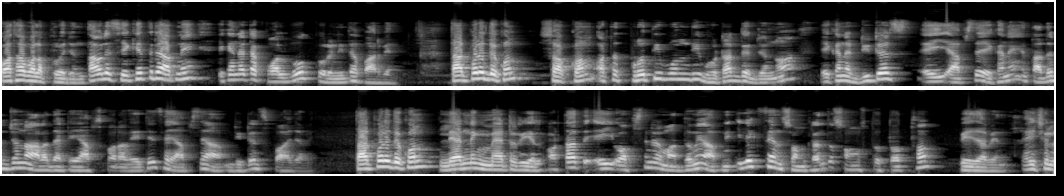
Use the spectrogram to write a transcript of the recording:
কথা বলা প্রয়োজন। তাহলে সেক্ষেত্রে আপনি এখানে একটা কল বুক করে নিতে পারবেন। তারপরে দেখুন, সক্ষম অর্থাৎ প্রতিবন্ধী ভোটারদের জন্য এখানে ডিটেলস এই অ্যাপসে এখানে তাদের জন্য আলাদা একটা অ্যাপস করা হয়েছে, সেই অ্যাপসে ডিটেলস পাওয়া যাবে। তারপরে দেখুন লার্নিং ম্যাটেরিয়াল অর্থাৎ এই অপশনের মাধ্যমে আপনি ইলেকশন সংক্রান্ত সমস্ত তথ্য পেয়ে যাবেন। এই ছিল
